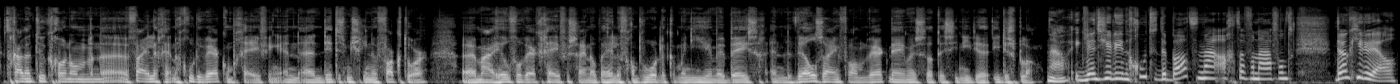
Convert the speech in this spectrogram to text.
het gaat natuurlijk gewoon om een eh, veilige en een goede werkomgeving. En, en dit is misschien een factor. maar heel veel werkgevers zijn op een hele verantwoordelijke manier hiermee bezig. En het welzijn van werknemers, dat is in ieder, ieders belang. Nou, ik wens jullie een goed debat na achter vanavond. Dank jullie wel.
